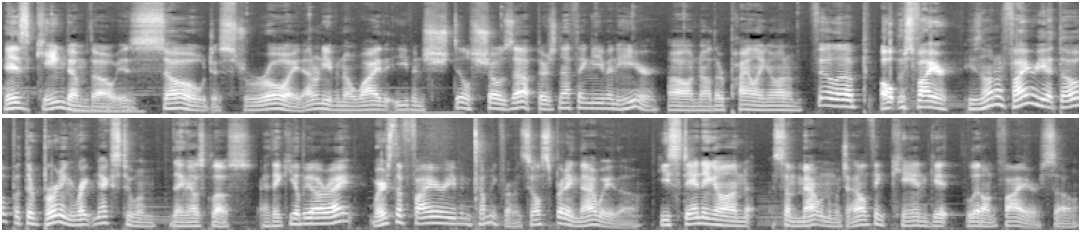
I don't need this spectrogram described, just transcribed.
His kingdom, though, is so destroyed. I don't even know why it even still shows up. There's nothing even here. Oh, no, they're piling on him. Philip! Oh, there's fire! He's not on fire yet, though, but they're burning burning right next to him. Dang, that was close. I think he'll be alright. Where's the fire even coming from? It's all spreading that way, though. He's standing on some mountain, which I don't think can get lit on fire, so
